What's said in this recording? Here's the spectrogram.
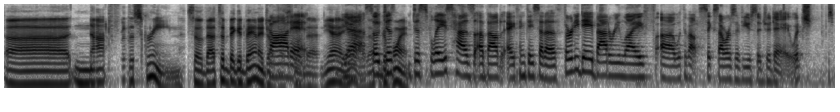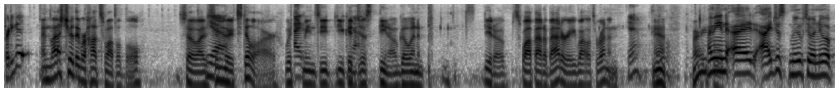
Uh, not for the screen. So that's a big advantage. on Got it. Then. Yeah, yeah. That's so Dis-. Displace has about, I think they said a 30 day battery life uh, with about six hours of usage a day, which is pretty good. and last year they were hot swappable, so I assume Yeah. they still are, which I- means you you could yeah. just you know go in and you know swap out a battery while it's running. Yeah, Yeah. Very. I cool. mean, I I just moved to a new ap-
